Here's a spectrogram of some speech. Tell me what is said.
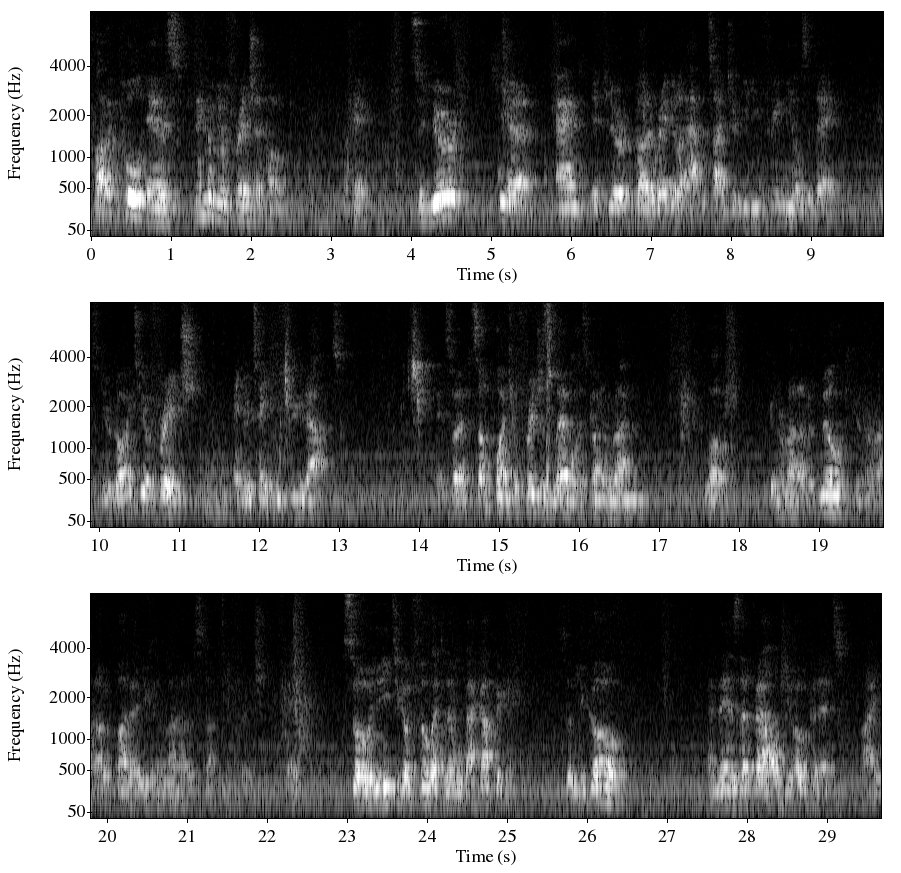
Product pool is, think of your fridge at home. Okay, so you're here, and if you've got a regular appetite, you're eating three meals a day. Okay, so you're going to your fridge, and you're taking food out. Okay, so at some point, your fridge's level is going to run low. You're going to run out of milk, you're going to run out of butter, you're going to run out of stuff in your fridge. Okay, so you need to go fill that level back up again. So you go, and there's that valve, you open it, i.e.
